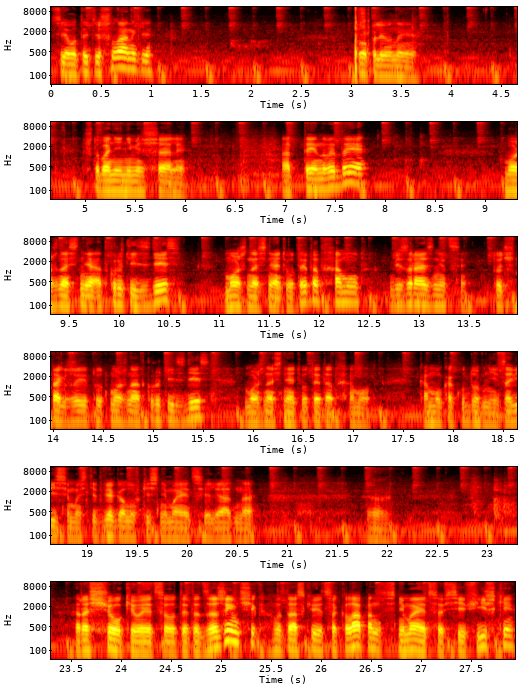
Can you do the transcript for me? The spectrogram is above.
все вот эти шланги топливные, чтобы они не мешали. От ТНВД можно снять, открутить здесь, можно снять вот этот хомут без разницы. Точно так же и тут можно открутить здесь, можно снять вот этот хомут. Кому как удобнее, в зависимости, две головки снимается или одна. Расщелкивается вот этот зажимчик, вытаскивается клапан, снимаются все фишки,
